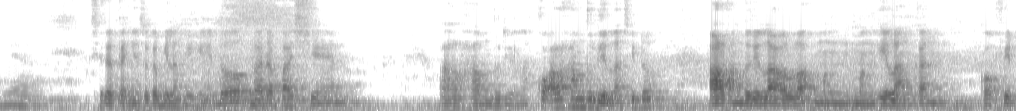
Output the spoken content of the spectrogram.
Iya. si tetehnya suka bilang kayak gini dok nggak ada pasien. Alhamdulillah. Kok alhamdulillah sih dok? Alhamdulillah Allah meng- menghilangkan covid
